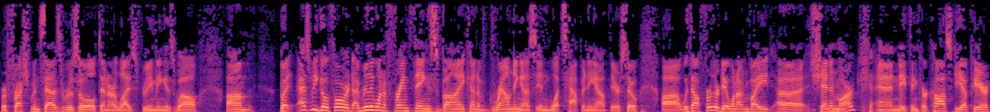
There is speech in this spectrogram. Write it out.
refreshments as a result, and our live streaming as well. Um, but as we go forward, I really want to frame things by kind of grounding us in what's happening out there. So, uh, without further ado, I want to invite uh, Shannon Mark and Nathan Karkowski up here.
